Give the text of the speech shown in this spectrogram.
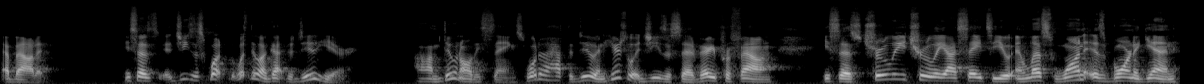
about it. He says, Jesus, what, what do I got to do here? I'm doing all these things. What do I have to do? And here's what Jesus said, very profound. He says, Truly, truly, I say to you, unless one is born again,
